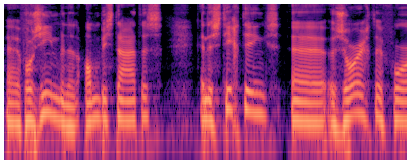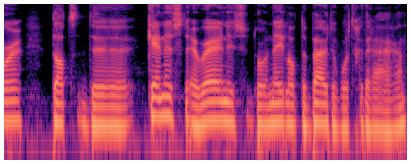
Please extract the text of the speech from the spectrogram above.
Voorzien met een ambistatus. En de stichting zorgt ervoor dat de kennis, de awareness door Nederland naar buiten wordt gedragen.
